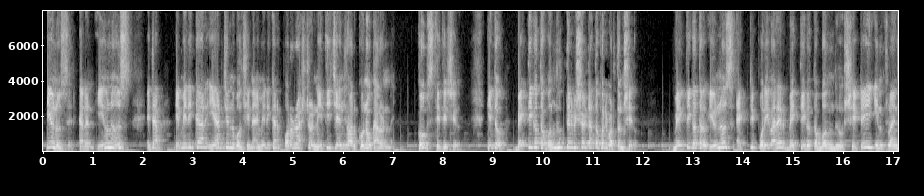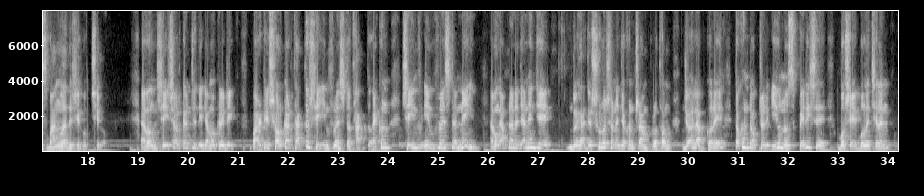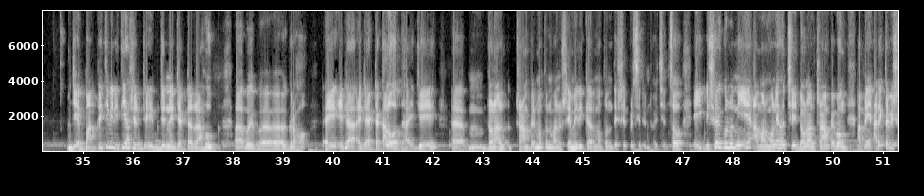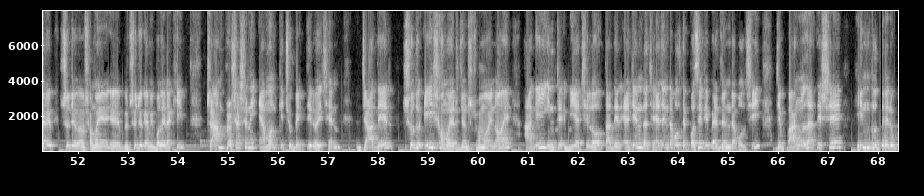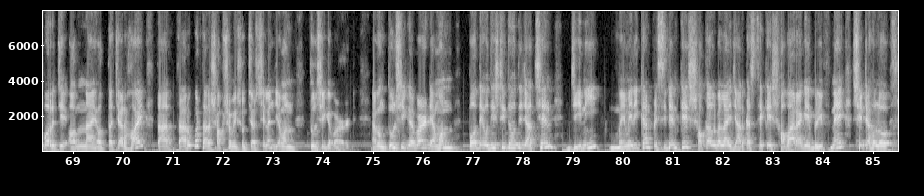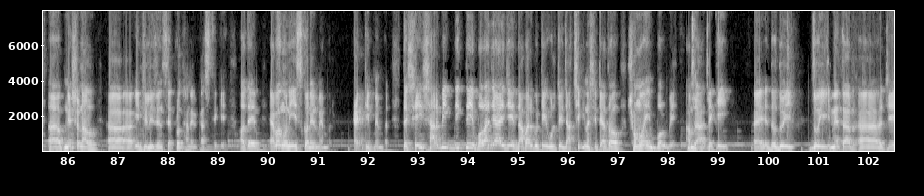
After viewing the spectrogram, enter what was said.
ইউনুসের। কারণ ইউনুস, এটা আমেরিকার ইয়ার জন্য বলছি না, আমেরিকার পররাষ্ট্র নীতি চেঞ্জ হওয়ার কোনো কারণ নেই। খুব স্থিতিশীল। কিন্তু ব্যক্তিগত বন্ধুত্বের বিষয়টা তো পরিবর্তনশীল। ব্যক্তিগত ইউনুস একটি পরিবারের ব্যক্তিগত বন্ধু, সেটাই ইনফ্লুয়েন্স বাংলাদেশে হচ্ছিল। এবং সেই সরকার যদি ডেমোক্রেটিক পার্টির সরকার থাকতো, সেই ইনফ্লুয়েন্সটা থাকতো। এখন সেই ইনফ্লুয়েন্সটা নেই। এবং আপনারা জানেন যে দুই হাজার ষোলো সনে যখন ট্রাম্প প্রথম জয়লাভ করে, তখন ডক্টর ইউনুস প্যারিসে বসে বলেছিলেন যে পৃথিবীর ইতিহাসের জন্য এটা একটা রাহুক গ্রহ। এই এটা এটা একটা কালো অধ্যায় যে ডোনাল্ড ট্রাম্পের মতন মানুষ আমেরিকার মতন দেশের প্রেসিডেন্ট হয়েছেন। সো এই বিষয়গুলো নিয়ে আমার মনে হচ্ছে ডোনাল্ড ট্রাম্প এবং আপনি আরেকটা বিষয় সুযোগ, সময়ে সুযোগে আমি বলে রাখি, ট্রাম্প প্রশাসনে এমন কিছু ব্যক্তি রয়েছেন যাদের শুধু এই সময়ের জন্য সময় নয়, আগেই ইয়ে ছিল তাদের এজেন্ডা আছে এজেন্ডা বলতে পজিটিভ এজেন্ডা বলছি যে বাংলাদেশে হিন্দুদের উপর যে অন্যায়, অত্যাচার হয়, তার তার উপর তারা সবসময় সোচ্চার ছিলেন, যেমন তুলসী গ্যাবার্ড এবং তুলসী গ্যাবার্ড এমন পদে অধিষ্ঠিত হতে যাচ্ছেন, যিনি আমেরিকার প্রেসিডেন্টকে সকালবেলায় যার কাছ থেকে সবার আগে ব্রিফ নেয়, সেটা হলো ন্যাশনাল ইন্টেলিজেন্সের প্রধানের কাছ থেকে। অতএব, এবং উনি ইসকনের মেম্বার। অ্যাক্টিভ মেম্বার তো সেই সার্বিক দিক দিয়ে বলা যায় যে দাবার গুটি উল্টে যাচ্ছে কিনা সেটা তো সময় বলবে। আমরা দেখি দুই দুই নেতার আহ, যে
